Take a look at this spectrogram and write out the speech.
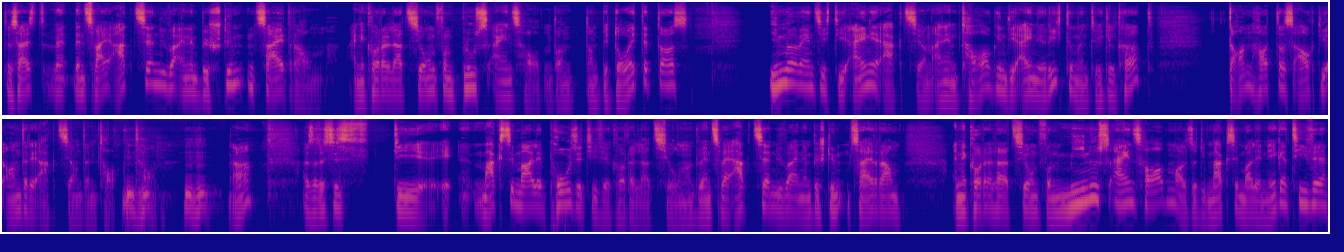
Das heißt, wenn, wenn, zwei Aktien über einen bestimmten Zeitraum eine Korrelation von plus 1 haben, dann, dann bedeutet das, immer wenn sich die eine Aktie an einem Tag in die eine Richtung entwickelt hat, dann hat das auch die andere Aktie an dem Tag mhm. getan. Mhm. Ja? Also das ist die äh, maximale positive Korrelation. Und wenn zwei Aktien über einen bestimmten Zeitraum eine Korrelation von minus 1 haben, also die maximale negative,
